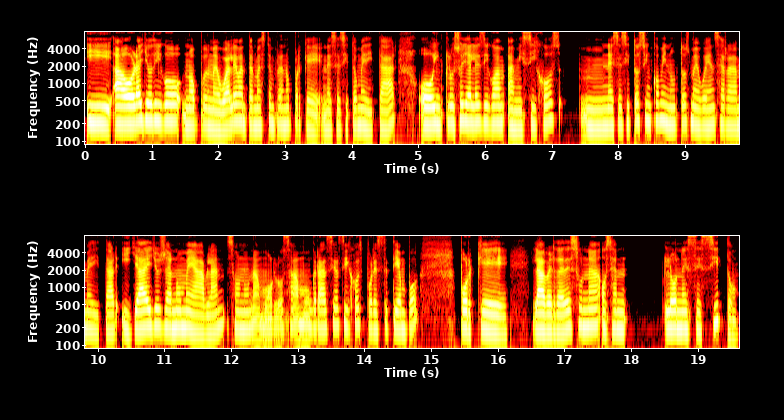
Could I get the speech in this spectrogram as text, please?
Y ahora yo digo, no, pues me voy a levantar más temprano porque necesito meditar, o incluso ya les digo a, a mis hijos, necesito cinco minutos, me voy a encerrar a meditar y ya ellos ya no me hablan, son un amor, los amo, gracias hijos por este tiempo, porque la verdad es una, o sea, lo necesito,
